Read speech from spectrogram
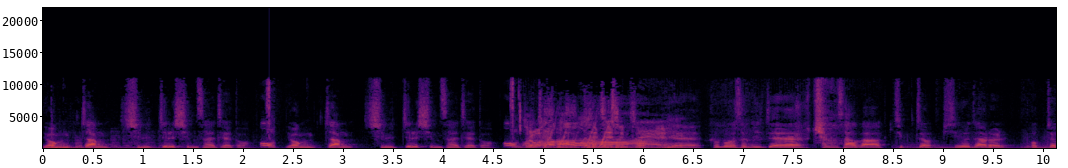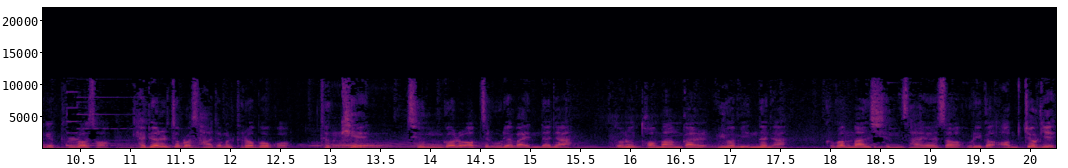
영장 실질 심사 제도. 영장 실질 심사 제도. 어, 아, 그렇죠. 들어봤어요. 네. 예. 그것은 이제 판사가 직접 피의자를 법정에 불러서 개별적으로 사정을 들어보고 특히 증거를 없앨 우려가 있느냐 또는 도망갈 위험이 있느냐 그것만 심사해서 우리가 엄격히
